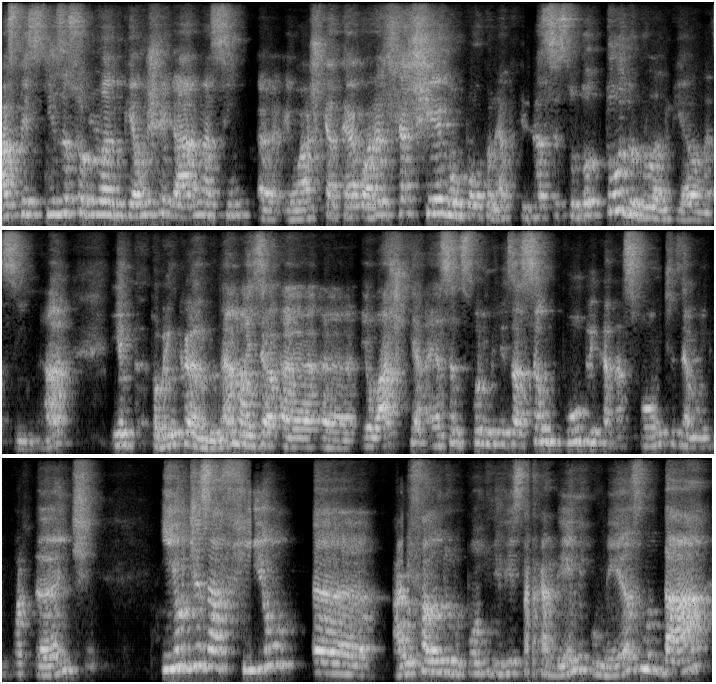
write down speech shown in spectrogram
as pesquisas sobre o Lampião chegaram assim, uh, eu acho que até agora já chegam um pouco, né, porque já se estudou tudo do Lampião, assim, né? Estou brincando, né? mas uh, uh, eu acho que essa disponibilização pública das fontes é muito importante. E o desafio, aí falando do ponto de vista acadêmico mesmo, da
